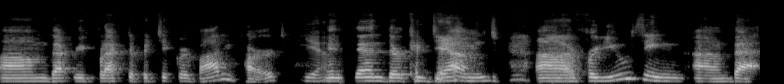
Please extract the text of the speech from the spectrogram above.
um, that reflect a particular body part. Yeah. And then they're condemned uh, for using um, that.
